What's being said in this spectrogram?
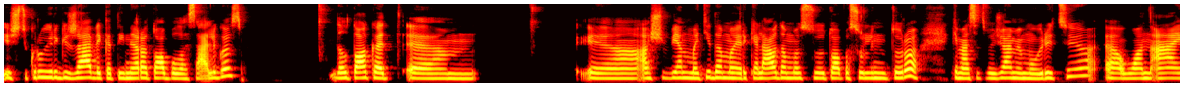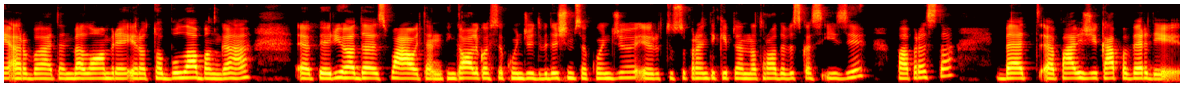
iš tikrųjų irgi žavi, kad tai nėra tobulos sąlygos, dėl to, kad um, aš vien matydama ir keliaudama su tuo pasauliniu turu, kai mes atvažiavome į Mauricijų, e, One Eye arba ten Belombrė yra tobula banga, e, periodas, wow, ten 15 sekundžių, 20 sekundžių ir tu supranti, kaip ten atrodo viskas easy, paprasta. Bet, pavyzdžiui, ką paverdė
